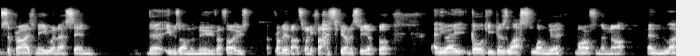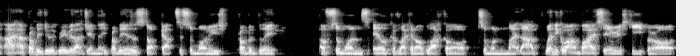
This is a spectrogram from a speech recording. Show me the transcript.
surprised me when I seen that he was on the move. I thought he was probably about 25 to be honest with you, but anyway, goalkeepers last longer more often than not. And like I, I probably do agree with that, Jim, that he probably is a stopgap to someone who's probably of someone's ilk of like an All Black or someone like that. When they go out and buy a serious keeper or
